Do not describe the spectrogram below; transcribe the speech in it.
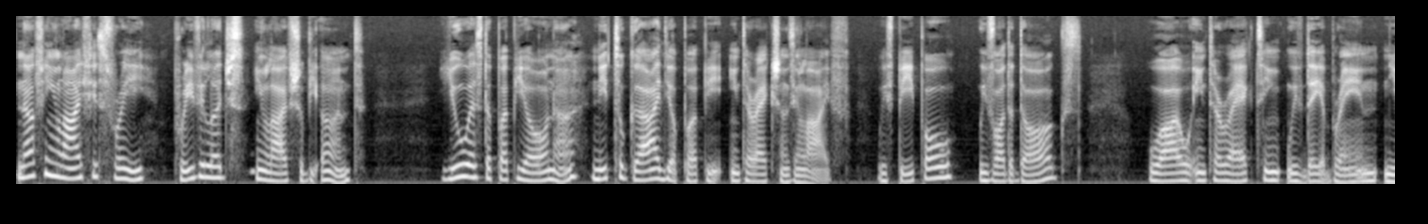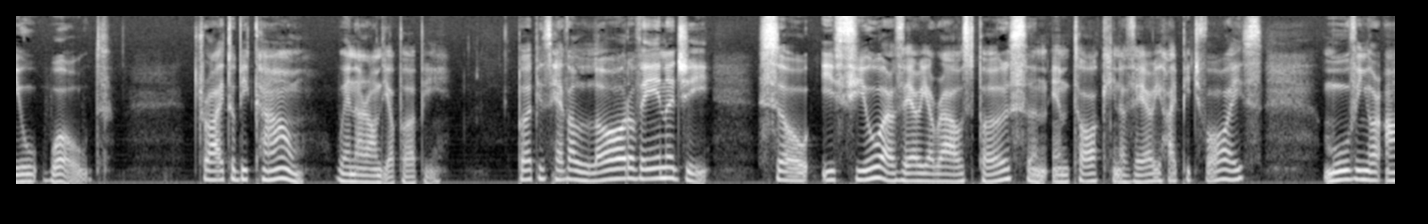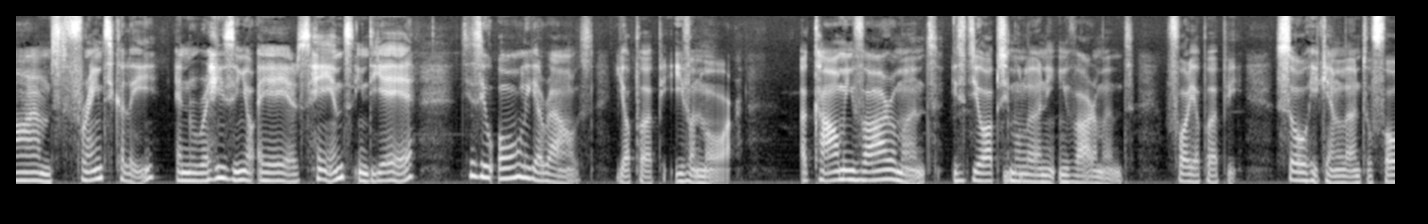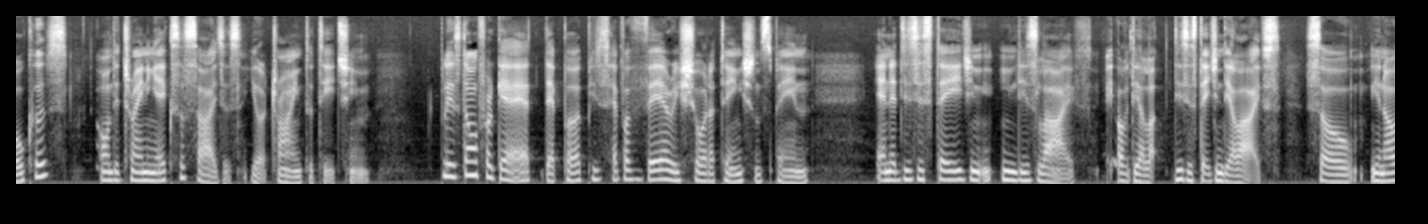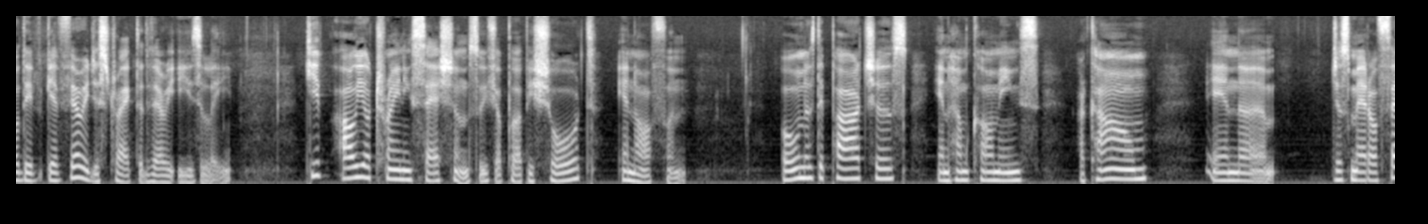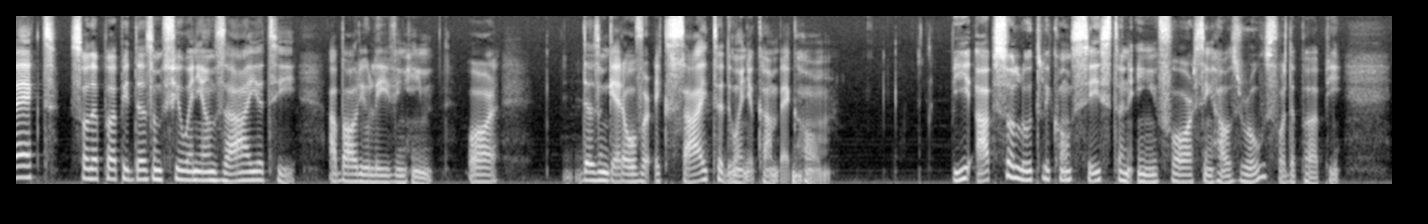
Nothing in life is free. Privileges in life should be earned. You, as the puppy owner, need to guide your puppy interactions in life with people, with other dogs, while interacting with their brand new world. Try to be calm when around your puppy. Puppies have a lot of energy so if you are a very aroused person and talk in a very high pitched voice, moving your arms frantically and raising your ears, hands in the air, this will only arouse your puppy even more. A calm environment is the optimal learning environment for your puppy, so he can learn to focus on the training exercises you're trying to teach him. Please don't forget that puppies have a very short attention span and at this stage in, in this life of their this stage in their lives. So you know they get very distracted very easily. Keep all your training sessions with your puppy short and often. Owners departures and homecomings are calm and um, just matter of fact so the puppy doesn't feel any anxiety about you leaving him or doesn't get overexcited when you come back home be absolutely consistent in enforcing house rules for the puppy.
